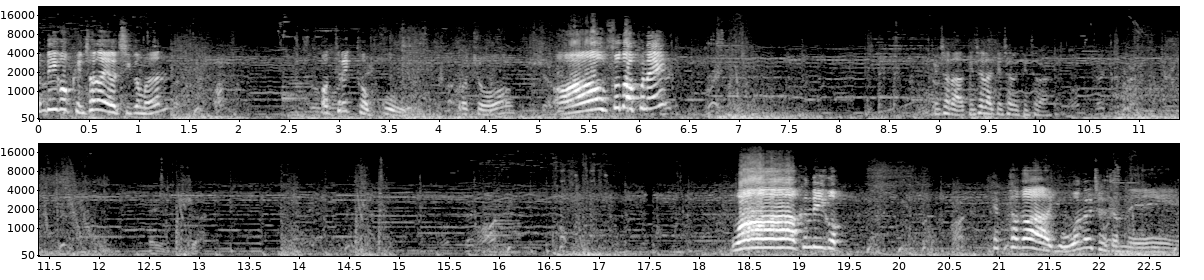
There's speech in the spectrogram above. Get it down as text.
근데 이거 괜찮아요 지금은. 어 트랙터 없고. 그렇죠. 아 없어도 아프네? 괜찮아 괜찮아 괜찮아 괜찮아. 와 근데 이거 페파가 요원을 잘 잡네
